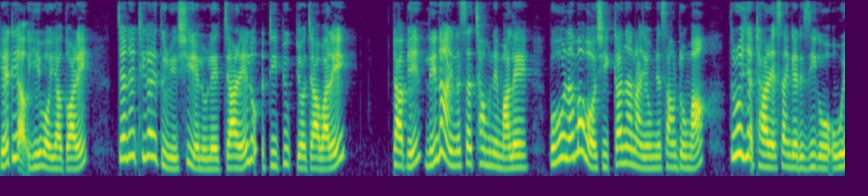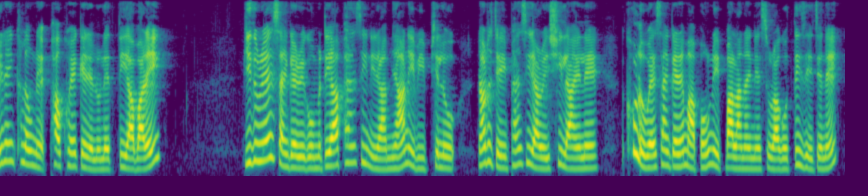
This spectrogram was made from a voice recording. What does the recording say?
ရဲတယောက်အရေးပေါ်ရောက်သွားတယ်။ကျန်တဲ့ထိခိုက်သူတွေရှိတယ်လို့လည်းကြားတယ်လို့အတီးပြုပြောကြပါတယ်။ဒါပြင်4:26မိနစ်မှာလဲဗဟိုလမ်းမပေါ်ရှိကညနာယုံမျက်စောင်းတုံးမှာသူတို့ရက်ထားတဲ့ဆိုင်ကယ်တစ်စီးကိုအဝေးထိန်ခလုတ်နဲ့ဖောက်ခွဲခဲ့တယ်လို့လည်းသိရပါတယ်။ပြည်သူတွေဆိုင်ကယ်တွေကိုမတရားဖမ်းဆီးနေတာများနေပြီဖြစ်လို့နောက်တစ်ကြိမ်ဖမ်းဆီးတာတွေရှိလာရင်လည်းအခုလိုပဲဆိုင်ကယ်ထဲမှာဘုံတွေပါလာနိုင်တယ်ဆိုတာကိုသိစေချင်တယ်။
